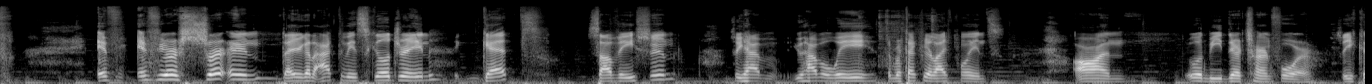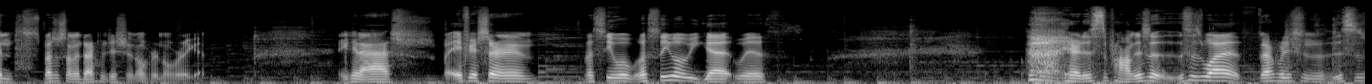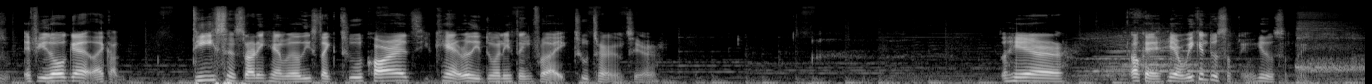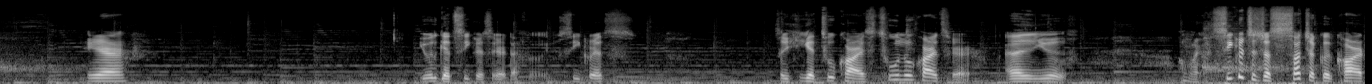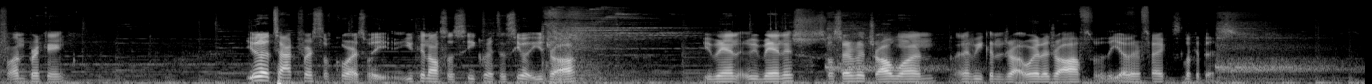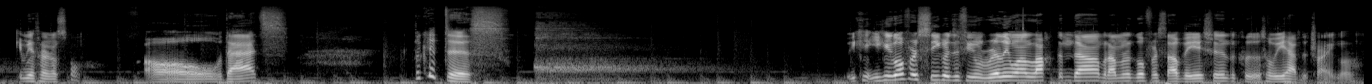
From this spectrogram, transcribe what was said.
if if you're certain that you're gonna activate Skill Drain, get Salvation so you have you have a way to protect your life points on it would be their turn four. So you can special summon Dark Magician over and over again. You can ash, but if you're certain, let's see what let's see what we get with. Here, this is the problem. This is this is what Dark Magician. This is if you don't get like a decent starting hand with at least like two cards, you can't really do anything for like two turns here. Here, okay, here we can do something. We can do something. Here, you would get secrets here definitely. Secrets. So you can get two cards, two new cards here, and then you. Oh my god, secrets is just such a good card for unbricking. You attack first, of course, but you, can also secret and see what you draw. You ban we banish Soul Servant, draw one, and then we can draw. We're gonna draw off of the other effects. Look at this. Give me Eternal Soul. Oh, that's. Look at this. We can you can go for secrets if you really want to lock them down, but I'm gonna go for salvation because so we have the triangle.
